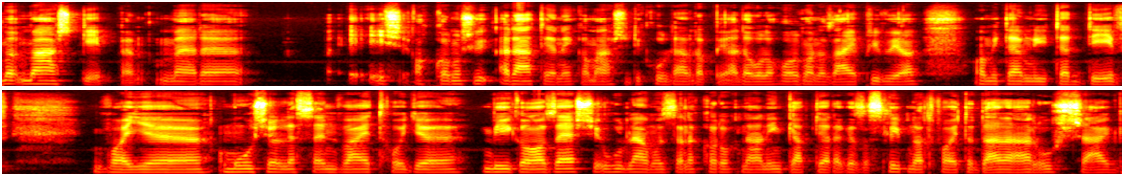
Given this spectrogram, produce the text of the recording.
másképpen, mert és akkor most rátérnék a második hullámra például, ahol van az iPreview, amit említett Dave, vagy a Motionless and White, hogy míg az első hullámos zenekaroknál inkább tényleg ez a Slipknot fajta darálóság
